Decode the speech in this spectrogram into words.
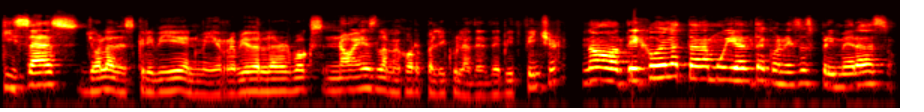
quizás yo la describí en mi review de Letterboxd, no es la mejor película de David Fincher. No, dejó la tara muy alta con esas primeras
